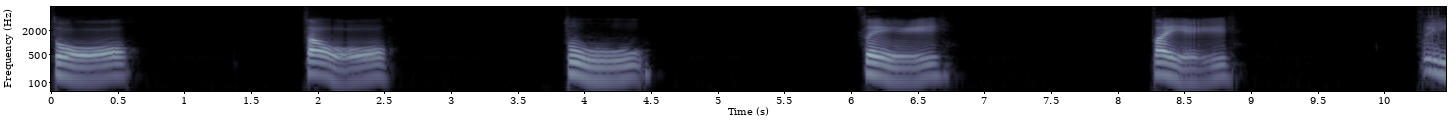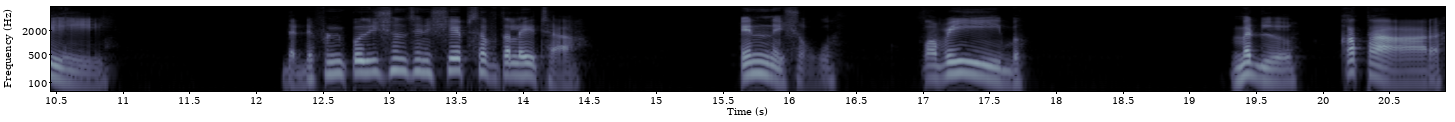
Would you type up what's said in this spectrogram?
to, tu, se, 在 the different positions and shapes of the letter. Initial, طبيب. Middle, qatar,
